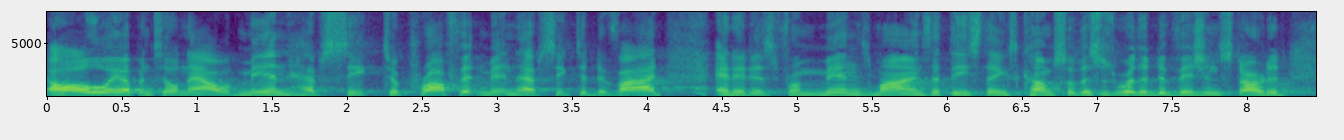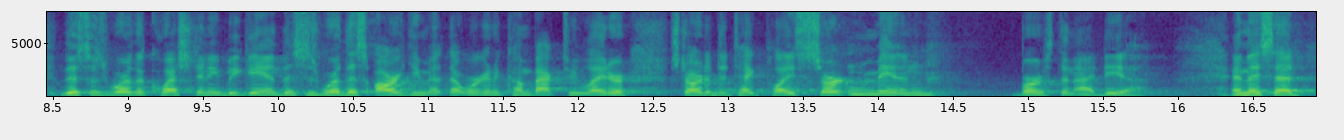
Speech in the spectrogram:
all the way up until now. Men have seek to profit, men have seek to divide, and it is from men's minds that these things come. So this is where the division started. This is where the questioning began. This is where this argument that we're going to come back to later started to take place, certain men burst an idea. And they said,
